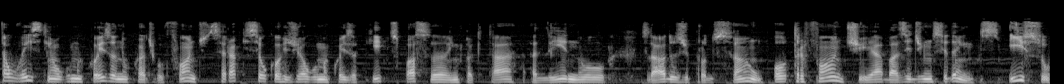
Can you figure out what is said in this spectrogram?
talvez tenha alguma coisa no código-fonte. Será que se eu corrigir alguma coisa aqui, isso possa impactar ali nos dados de produção? Outra fonte é a base de incidentes. Isso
